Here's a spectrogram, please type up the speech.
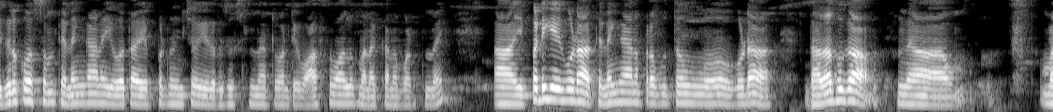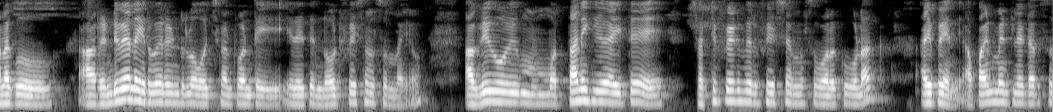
ఎదురు కోసం తెలంగాణ యువత ఎప్పటి నుంచో ఎదురు చూస్తున్నటువంటి వాస్తవాలు మనకు కనబడుతున్నాయి. ఇప్పటికీ కూడా తెలంగాణ ప్రభుత్వం కూడా దాదాపుగా మనకు ఆ రెండు వేల ఇరవై రెండులో వచ్చినటువంటి ఏదైతే నోటిఫికేషన్స్ ఉన్నాయో అవి మొత్తానికి అయితే సర్టిఫికేట్ వెరిఫికేషన్స్ వరకు కూడా అయిపోయింది. అపాయింట్మెంట్ లెటర్స్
